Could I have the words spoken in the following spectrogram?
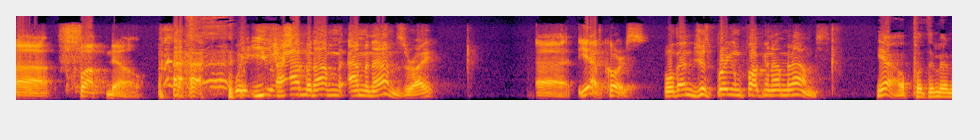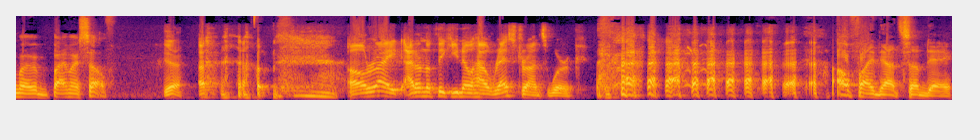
Uh, fuck no. Wait, you have an M and M's, right? Uh, yeah, of course. Well, then just bring them fucking M and M's. Yeah, I'll put them in my, by myself. Yeah. All right. I don't think you know how restaurants work. I'll find out someday.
